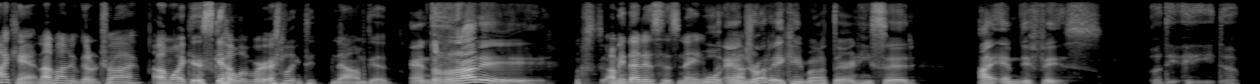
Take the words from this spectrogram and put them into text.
I can't. I'm not even gonna try. I'm like Excalibur. like, no, I'm good. Andrade. I mean, that is his name. Well, but I'm- Andrade came out there and he said, I am the face of the AEW.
